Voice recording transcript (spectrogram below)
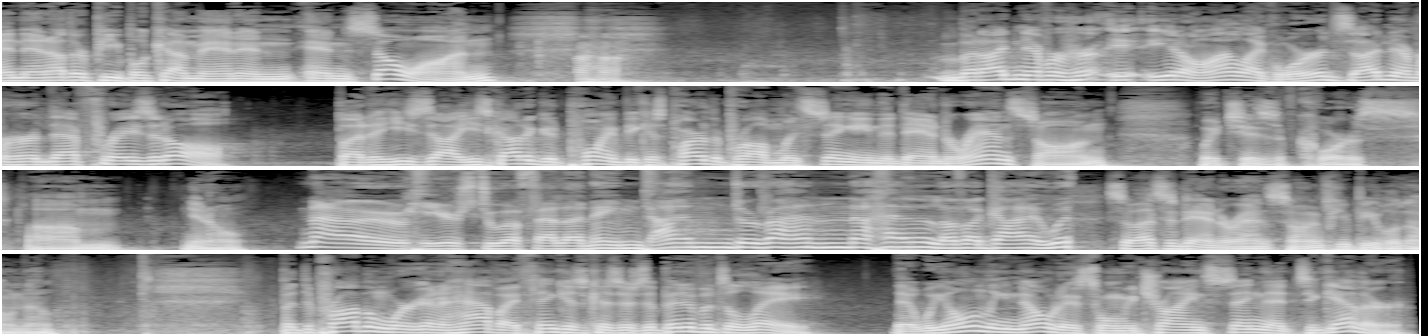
and then other people come in, and and so on. Uh-huh. But I'd never heard. You know, I like words. I'd never heard that phrase at all. But he's uh, he's got a good point because part of the problem with singing the Dan Duran song, which is of course, um, you know, Now, here's to a fella named Dan Duran, a hell of a guy with. So that's a Dan Duran song. A few people don't know. But the problem we're going to have, I think, is because there's a bit of a delay that we only notice when we try and sing that together.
